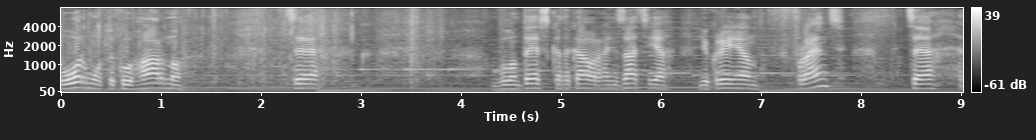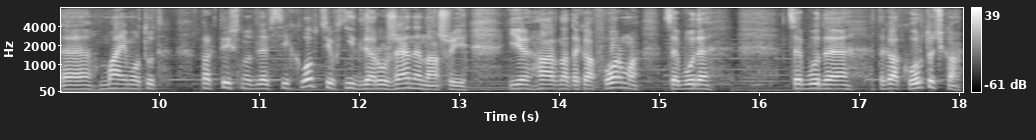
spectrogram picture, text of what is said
форму таку гарну. Це волонтерська така організація Ukrainian Friends. Це е, маємо тут практично для всіх хлопців і для ружени нашої. Є гарна така форма. Це буде, це буде така курточка.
